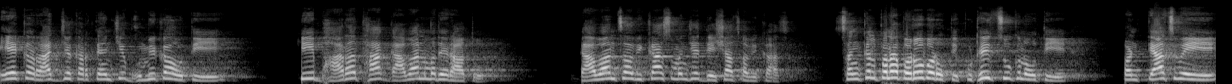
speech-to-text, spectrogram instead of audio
एक राज्यकर्त्यांची भूमिका होती की भारत हा गावांमध्ये राहतो. गावांचा विकास म्हणजे देशाचा विकास. संकल्पना बरोबर होती कुठेही चूक नव्हती. पण त्याचवेळी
